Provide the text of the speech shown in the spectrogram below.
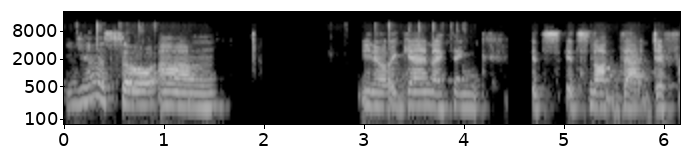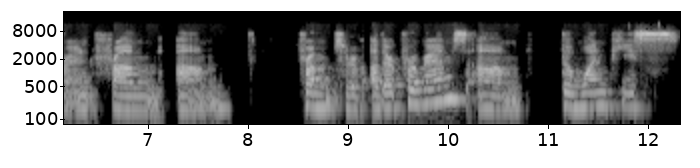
Yeah, so um, you know, again, I think it's it's not that different from um, from sort of other programs. Um, the one piece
